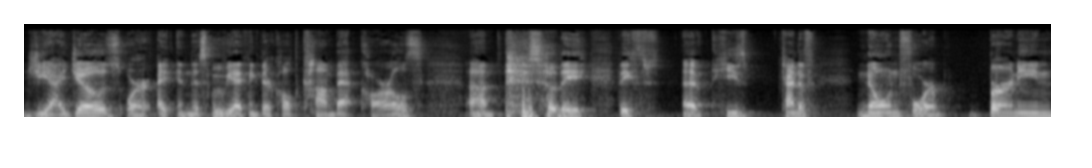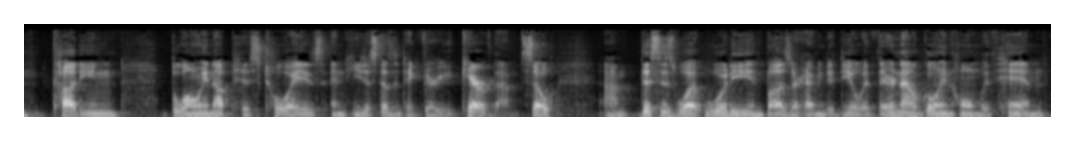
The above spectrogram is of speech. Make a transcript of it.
G.I. Joes, or in this movie, I think they're called Combat Carls. Um, so they, they, uh, he's kind of known for burning, cutting, blowing up his toys, and he just doesn't take very good care of them. So, um, this is what Woody and Buzz are having to deal with. They're now going home with him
